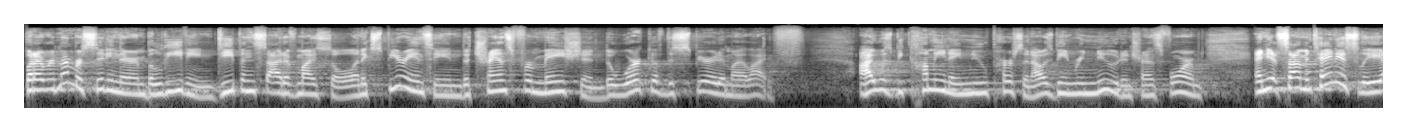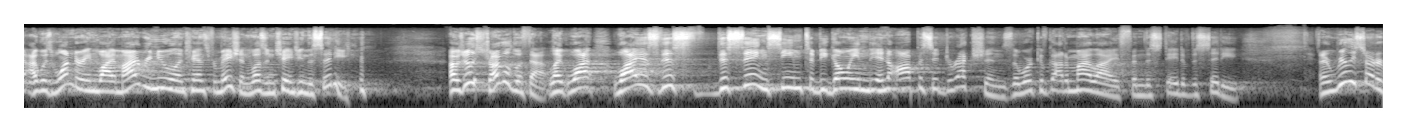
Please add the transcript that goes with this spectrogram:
But I remember sitting there and believing deep inside of my soul and experiencing the transformation, the work of the Spirit in my life. I was becoming a new person. I was being renewed and transformed. And yet, simultaneously, I was wondering why my renewal and transformation wasn't changing the city. I was really struggled with that. Like, why, why is this, this thing seem to be going in opposite directions, the work of God in my life and the state of the city? And I really started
